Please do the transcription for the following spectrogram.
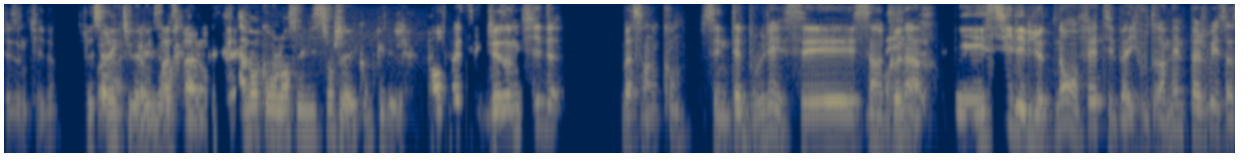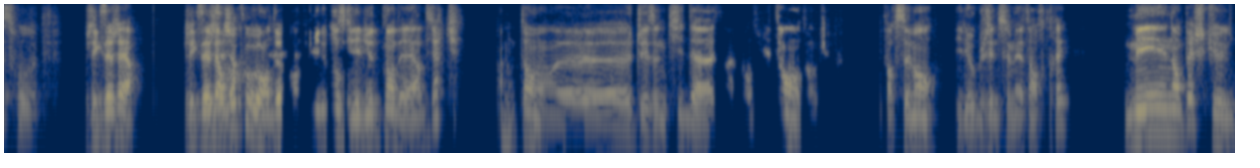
Jason Kidd. Je savais que tu l'avais mis. en-. Avant qu'on lance l'émission, je l'avais compris déjà. En fait, c'est que Jason Kidd, bah, c'est un con. C'est une tête brûlée. C'est un connard. Et s'il est lieutenant, en fait, eh ben, il voudra même pas jouer, ça se trouve. J'exagère. J'exagère beaucoup. En 2011, il est lieutenant derrière Dirk. En même temps, euh, Jason Kidd a 58 ans, donc forcément, il est obligé de se mettre en retrait. Mais n'empêche que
